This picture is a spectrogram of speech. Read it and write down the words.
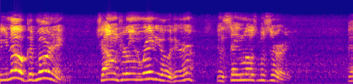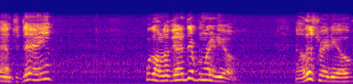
do you know? Good morning. Challenger on the radio here in St. Louis, Missouri. And today, we're going to look at a different radio. Now, this radio,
